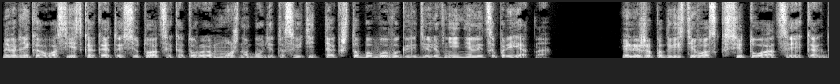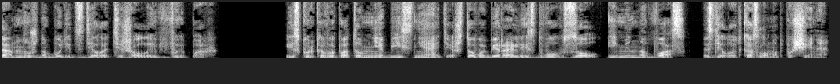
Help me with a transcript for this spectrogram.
Наверняка у вас есть какая-то ситуация, которую можно будет осветить так, чтобы вы выглядели в ней нелицеприятно. Или же подвести вас к ситуации, когда нужно будет сделать тяжелый выбор. И сколько вы потом не объясняете, что выбирали из двух зол, именно вас сделают козлом отпущения.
